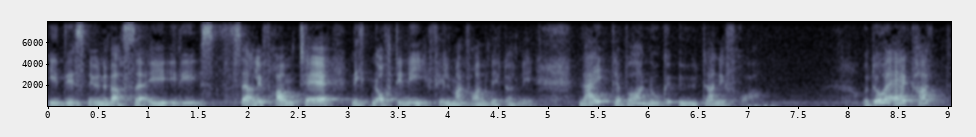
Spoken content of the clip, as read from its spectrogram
I Disney-universet, særlig fram til 1989. Filmene fram til 1989. Nei, det var noe utenifra. Og da har jeg hatt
